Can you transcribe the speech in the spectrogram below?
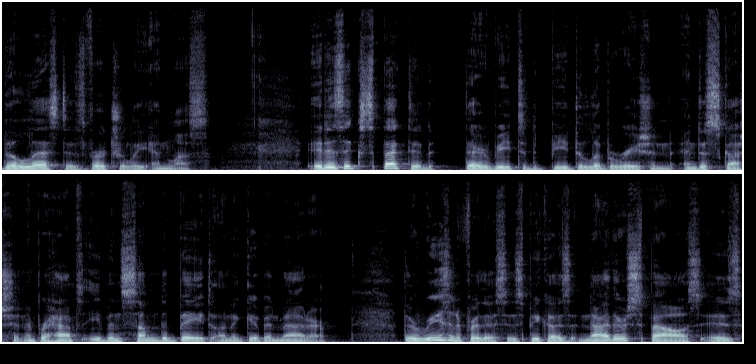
The list is virtually endless. It is expected there be to be deliberation and discussion and perhaps even some debate on a given matter. The reason for this is because neither spouse is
